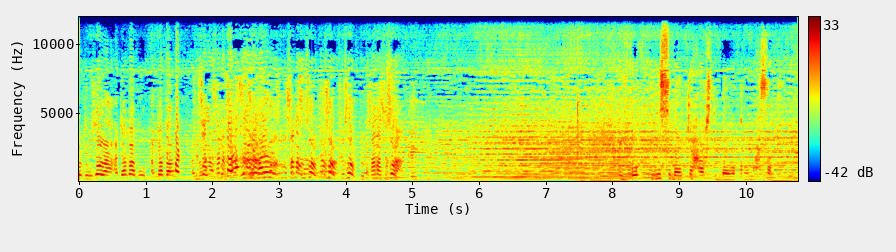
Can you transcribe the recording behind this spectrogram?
Disuruh di musola. Ada apa, Bu? Ada apa? Di sana, sana, sana, sana, sana, susul, susul, susul, sana, susul. Ibu, ini sebaiknya harus dibawa ke rumah sakit.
